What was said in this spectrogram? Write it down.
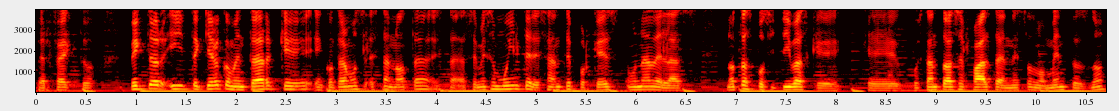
Perfecto. Víctor, y te quiero comentar que encontramos esta nota, esta, se me hizo muy interesante porque es una de las notas positivas que, que pues tanto hace falta en estos momentos, ¿no?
